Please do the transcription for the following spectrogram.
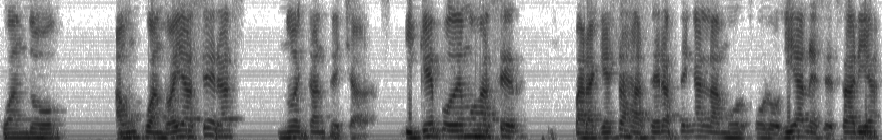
cuando, aun cuando hay aceras, no están techadas? ¿Y qué podemos hacer para que esas aceras tengan la morfología necesaria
